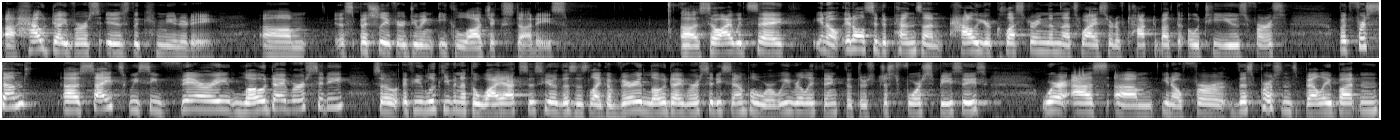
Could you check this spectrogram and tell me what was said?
uh, how diverse is the community, um, especially if you're doing ecologic studies. Uh, so I would say, you know, it also depends on how you're clustering them. That's why I sort of talked about the OTUs first. But for some uh, sites, we see very low diversity. So if you look even at the y-axis here, this is like a very low diversity sample where we really think that there's just four species. Whereas, um, you know, for this person's belly button,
